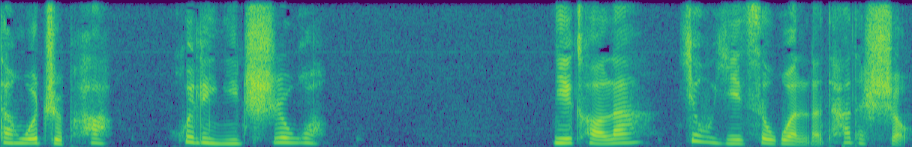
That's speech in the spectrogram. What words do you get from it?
但我只怕会令你失望。尼考拉又一次吻了他的手。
